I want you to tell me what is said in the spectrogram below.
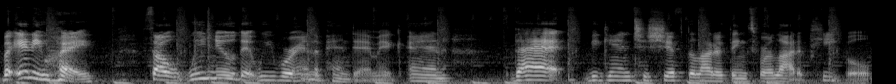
But anyway, so we knew that we were in the pandemic and that began to shift a lot of things for a lot of people.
